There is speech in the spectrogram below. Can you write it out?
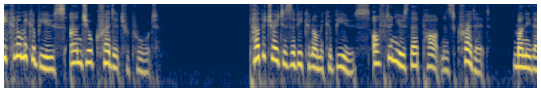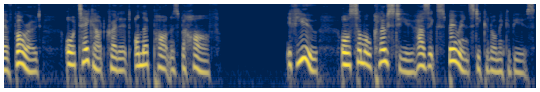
Economic abuse and your credit report. Perpetrators of economic abuse often use their partner's credit, money they've borrowed, or take out credit on their partner's behalf. If you or someone close to you has experienced economic abuse,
